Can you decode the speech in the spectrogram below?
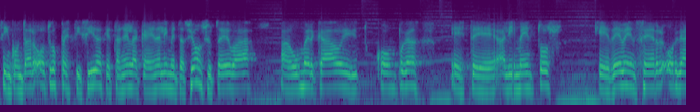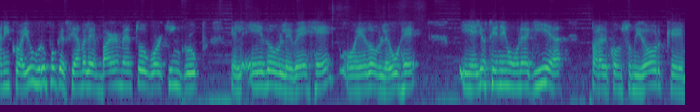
Sin contar otros pesticidas que están en la cadena de alimentación. Si usted va a un mercado y compra este, alimentos que deben ser orgánicos. Hay un grupo que se llama el Environmental Working Group, el EWG o EWG, y ellos tienen una guía para el consumidor que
